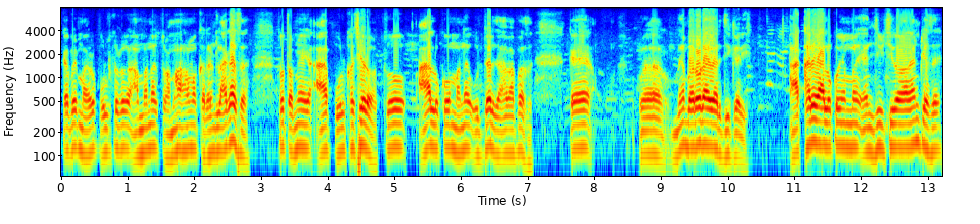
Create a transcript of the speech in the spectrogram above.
કે ભાઈ, મારો પુલ ખસેડો આમાં ચોમાસામાં કરંટ લાગે છે. તો તમે આ પુલ ખસેડો. તો આ લોકો મને ઉદ્ધર જવાબ આપે છે કે મેં બરોડાએ અરજી કરી. આખરે આ લોકો એમ એનજી વાળા એમ કહેશે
